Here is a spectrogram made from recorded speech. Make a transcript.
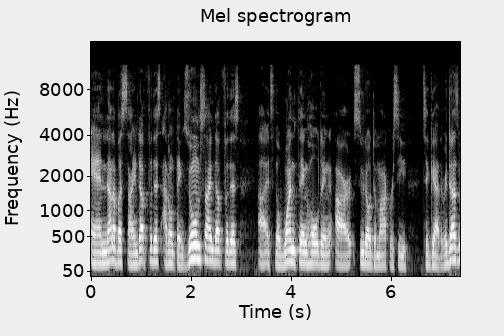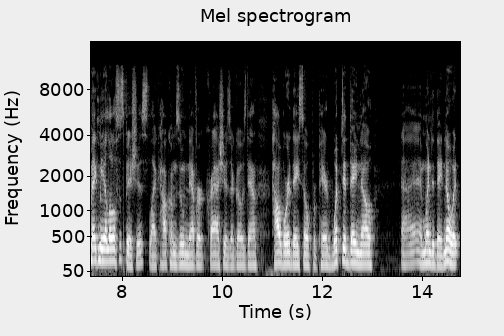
And none of us signed up for this. I don't think Zoom signed up for this. Uh, it's the one thing holding our pseudo democracy together. It does make me a little suspicious. Like, how come Zoom never crashes or goes down? How were they so prepared? What did they know? Uh, and when did they know it?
